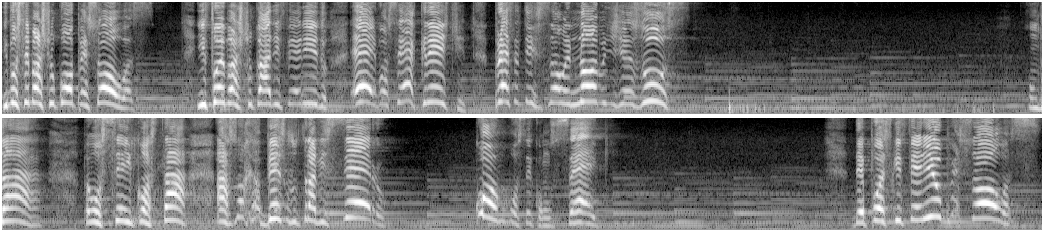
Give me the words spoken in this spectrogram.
E você machucou pessoas? E foi machucado e ferido? Ei, você é crente? Presta atenção em nome de Jesus. Não dá para você encostar a sua cabeça no travesseiro. Como você consegue? Depois que feriu pessoas,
